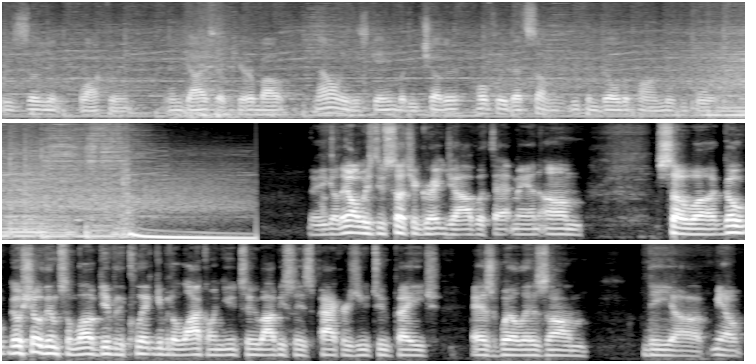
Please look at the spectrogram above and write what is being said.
resilient locker room and guys that care about not only this game but each other. Hopefully, that's something we can build upon moving forward. There you go. They always do such a great job with that, man. Um, so uh, go go show them some love. Give it a click. Give it a like on YouTube. Obviously, it's Packers YouTube page as well as um, the uh, you know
